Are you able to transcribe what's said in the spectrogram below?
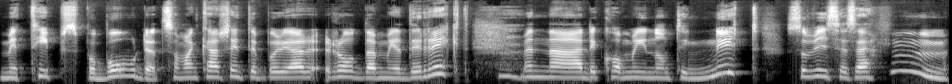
med tips på bordet som man kanske inte börjar rodda med direkt. Men när det kommer in någonting nytt så visar det sig, hmm,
